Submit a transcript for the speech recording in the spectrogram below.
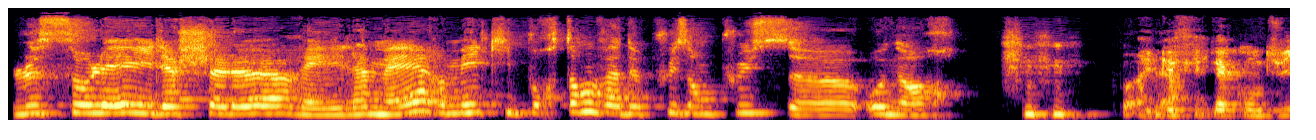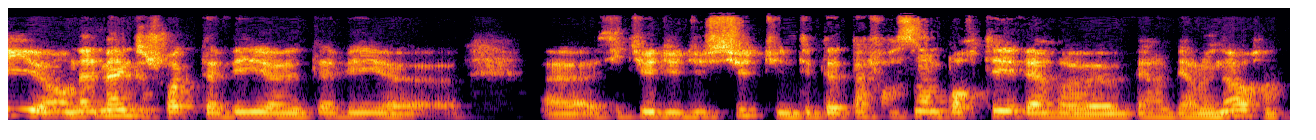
le soleil, la chaleur et la mer, mais qui pourtant va de plus en plus euh, au nord. Et qu'est-ce qui t'a conduit en Allemagne Je crois que tu avais, si tu es du, sud, tu n'étais peut-être pas forcément porté vers, vers, vers, le nord.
